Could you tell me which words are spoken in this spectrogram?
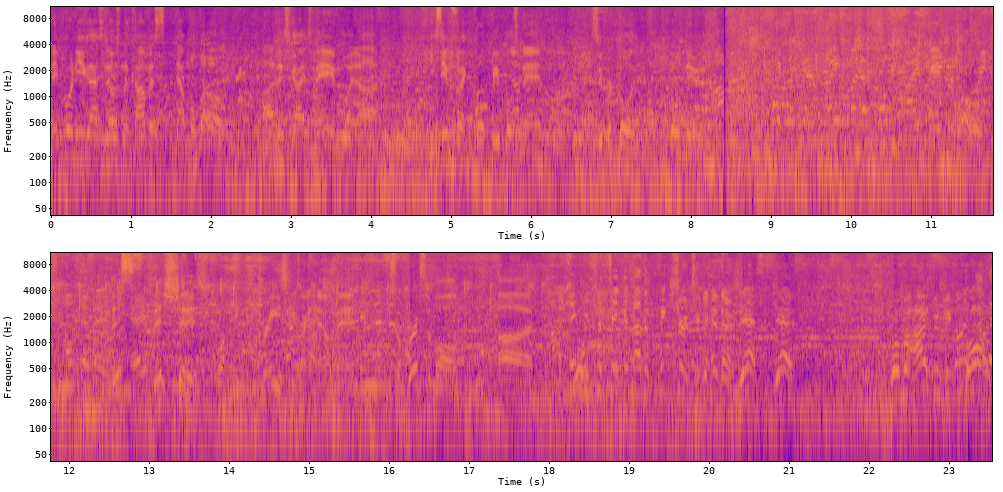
Maybe one of you guys knows in the comments down below uh, this guy's name, but uh, he seems like cool people's man. Super cool, cool dude. Whoa. This this shit is fucking crazy right now, man. So first of all, uh, I think we should take another picture together. yes, yes. Bro, my eyes would be crossed.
